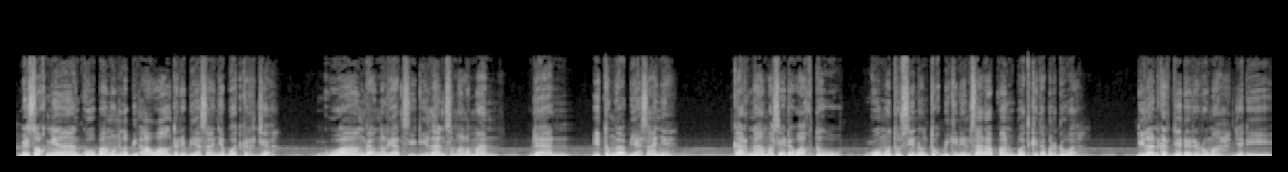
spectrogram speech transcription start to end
Besoknya gue bangun lebih awal dari biasanya buat kerja. Gue nggak ngeliat si Dilan semalaman. Dan itu nggak biasanya. Karena masih ada waktu, gue mutusin untuk bikinin sarapan buat kita berdua. Dilan kerja dari rumah, jadi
